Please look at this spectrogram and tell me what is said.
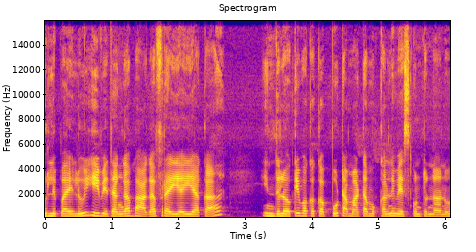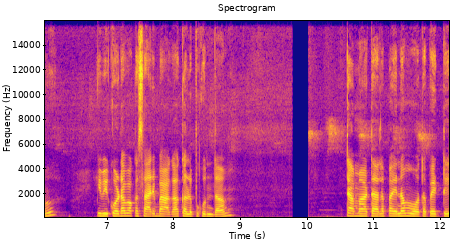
ఉల్లిపాయలు ఈ విధంగా బాగా ఫ్రై అయ్యాక ఇందులోకి ఒక కప్పు టమాటా ముక్కల్ని వేసుకుంటున్నాను. ఇవి కూడా ఒకసారి బాగా కలుపుకుందాం. టమాటాల పైన మూత పెట్టి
